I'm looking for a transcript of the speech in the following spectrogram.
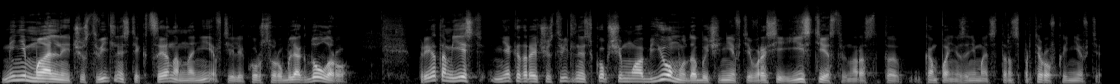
минимальной чувствительности к ценам на нефть или курсу рубля к доллару. При этом есть некоторая чувствительность к общему объему добычи нефти в России, естественно, раз эта компания занимается транспортировкой нефти,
